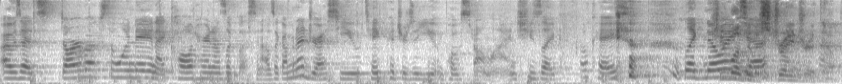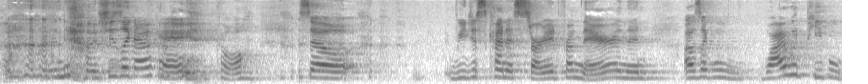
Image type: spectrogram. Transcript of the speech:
I was at Starbucks the one day, and I called her, and I was like, listen, I was like, I'm gonna dress you, take pictures of you, and post it online. She's like, okay, like no she idea. wasn't a stranger at that point. no, she's like, okay, cool. So we just kind of started from there, and then I was like, well, why would people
